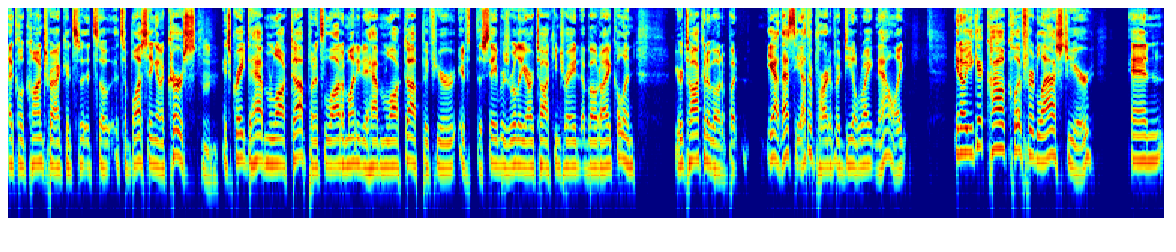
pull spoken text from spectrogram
Eichel contract it's it's a it's a blessing and a curse. Hmm. It's great to have him locked up, but it's a lot of money to have him locked up if you're if the Sabres really are talking trade about Eichel and you're talking about it. But yeah, that's the other part of a deal right now. Like, you know, you get Kyle Clifford last year and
